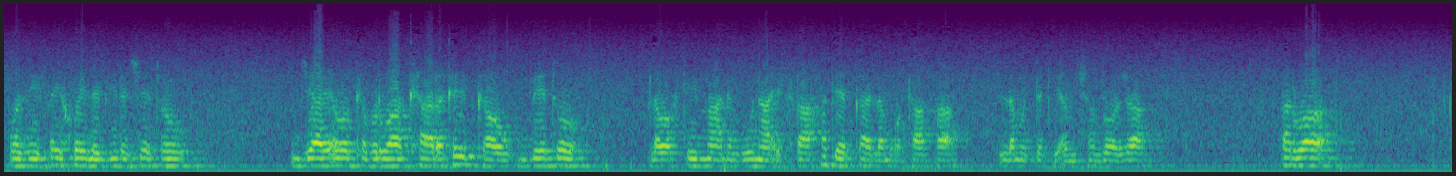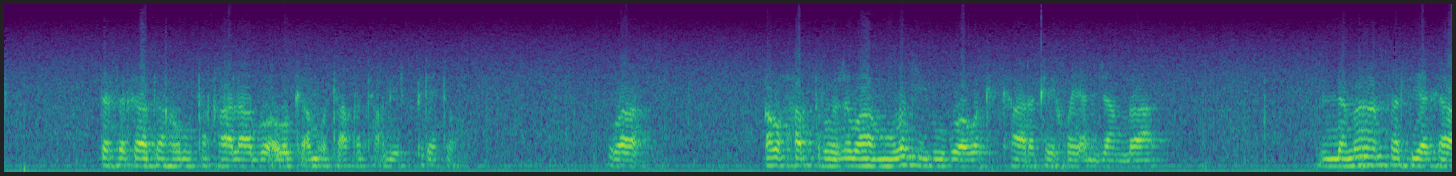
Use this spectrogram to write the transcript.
وەزیفەی خۆی لە بیرەچێتەوە و، جیای ئەوە کە بڕوا کارەکەی بکا و بێتۆ لە وەختی مانگ بوونا ئیسراحەتێ بکا لەم ئۆتاقە لە موددەتی ئەم چەند ڕۆژە ئەڕوا دەست ئەکاتە هەوڵ و تەقالا بۆ ئەوە کە ئەم ئۆتاقە تەعمیر بکرێتەوە و ئەو حەفت ڕۆژە وا مۆڵەتی بوو بۆ ئەوە کە کارەکەی خۆی ئەنجام با لەمە فەرزیەکە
